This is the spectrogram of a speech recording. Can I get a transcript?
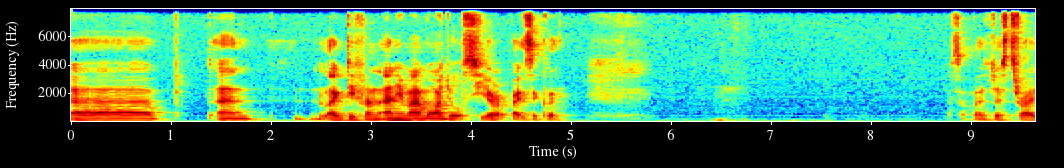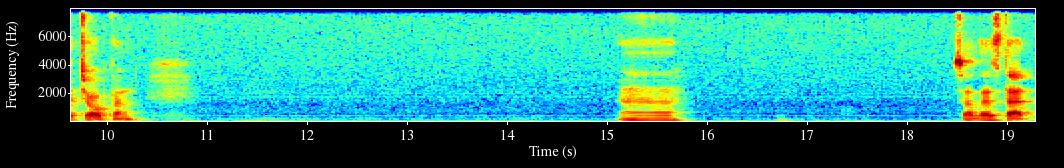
uh, and like different anime modules here basically So let's just try to open. Uh, so that's that.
